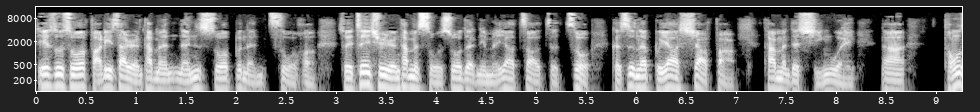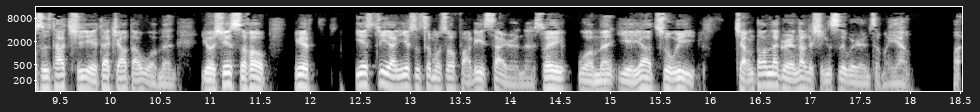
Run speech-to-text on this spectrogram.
耶稣说法利赛人他们能说不能做哈，所以这一群人他们所说的你们要照着做，可是呢不要效法他们的行为。那同时他其实也在教导我们，有些时候因为耶既然耶稣这么说法利赛人呢，所以我们也要注意。讲到那个人他的行事为人怎么样啊？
